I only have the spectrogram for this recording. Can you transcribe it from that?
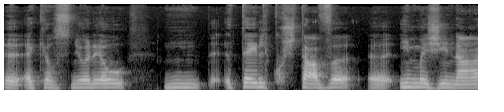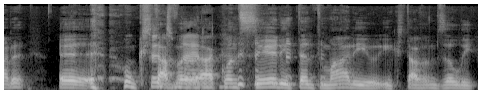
uh, aquele senhor, ele hum, até lhe custava uh, imaginar uh, o que tanto estava mar. a acontecer e tanto mar e, e que estávamos ali.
